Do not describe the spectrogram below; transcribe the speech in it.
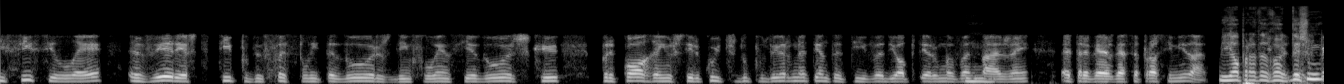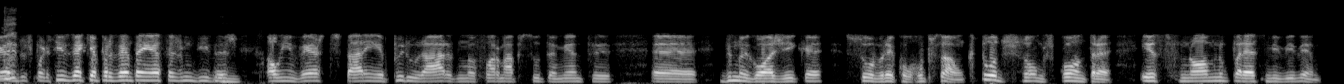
difícil é haver este tipo de facilitadores, de influenciadores que percorrem os circuitos do poder na tentativa de obter uma vantagem hum. através dessa proximidade. Miguel Prata Roque, deixa-me... Dos partidos é que apresentem essas medidas, hum. ao invés de estarem a perorar de uma forma absolutamente uh, demagógica sobre a corrupção. Que todos somos contra esse fenómeno parece-me evidente.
